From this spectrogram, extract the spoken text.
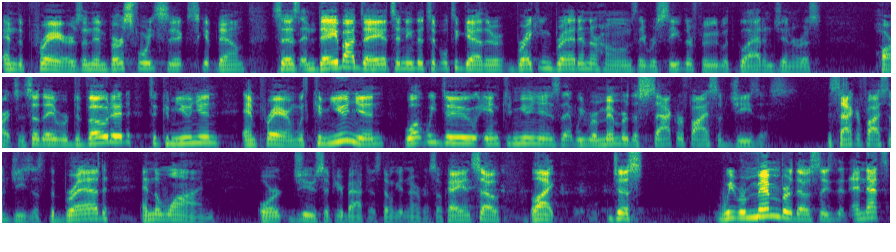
and the prayers. And then verse 46, skip down, says, And day by day, attending the temple together, breaking bread in their homes, they received their food with glad and generous hearts. And so they were devoted to communion and prayer. And with communion, what we do in communion is that we remember the sacrifice of Jesus. The sacrifice of Jesus, the bread and the wine, or juice if you're Baptist. Don't get nervous, okay? And so, like, just we remember those things and that's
